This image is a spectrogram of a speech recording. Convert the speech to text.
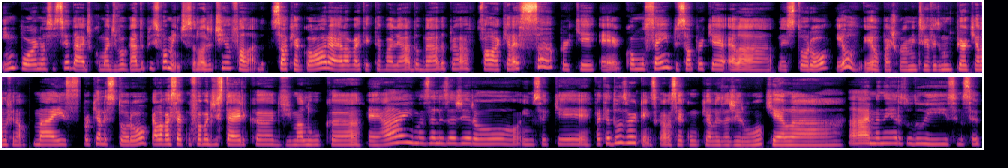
impor na sociedade, como advogada principalmente. Isso ela já tinha falado. Só que agora ela vai ter que trabalhar dobrado para falar que ela é sã, porque é como sempre, só porque ela né, estourou. Eu, eu particularmente teria feito muito pior que ela no final. Mas porque ela estourou, ela vai ser com fama de histérica, de maluca. É, ai, mas ela exagerou e não sei o que. Vai ter duas vertentes, que ela vai ser com que ela exagerou, que ela, ai, mas nem era tudo isso, não sei o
